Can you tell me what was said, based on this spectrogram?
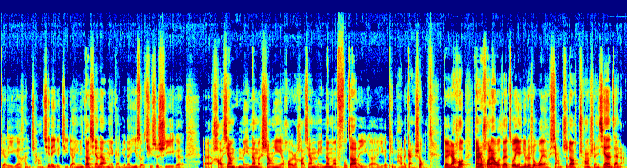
给了一个很长期的一个基调，因为到现在我们也感觉到伊索其实是一个，呃，好像没那么商业，或者好像没那么浮躁的一个一个品牌的感受。对，然后，但是后来我在做研究的时候，我也想知道创始人现在在哪儿，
